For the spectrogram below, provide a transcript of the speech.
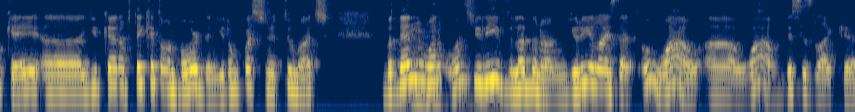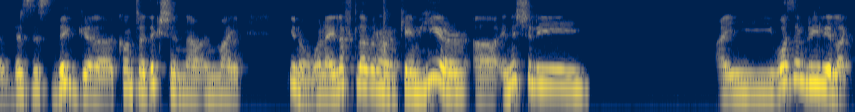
okay, uh, you kind of take it on board and you don't question it too much. But then mm-hmm. once you leave Lebanon, you realize that, oh, wow, uh, wow, this is like, uh, there's this big uh, contradiction now in my, you know, when I left Lebanon and came here, uh, initially I wasn't really like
